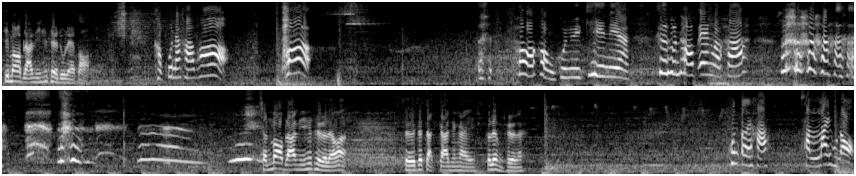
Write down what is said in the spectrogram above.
ที่มอบร้านนี้ให้เธอดูแลต่อ ๆ ขอบคุณนะคะพ่อ พ่อเอ่อ พ่อของคุณวิกกี้เนี่ย คือคุณท็อปเองเหรอคะ ฉันมอบร้านนี้ให้เธอแล้วอะ เธอจะจัดการยังไงก็เรื่องของเธอนะ คุณเตยคะ ฉันไล่คุณออก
